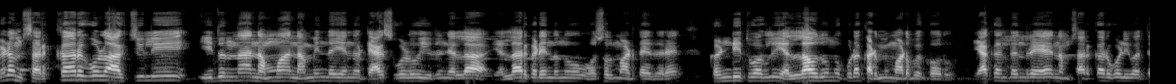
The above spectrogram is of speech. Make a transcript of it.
ಮೇಡಮ್ ಸರ್ಕಾರಗಳು ಆಕ್ಚುಲಿ ಇದನ್ನ ನಮ್ಮ ನಮ್ಮಿಂದ ಏನು ಟ್ಯಾಕ್ಸ್ಗಳು ಇದನ್ನೆಲ್ಲ ಎಲ್ಲಾರ ಕಡೆಯಿಂದನು ವಸೂಲ್ ಮಾಡ್ತಾ ಇದ್ದಾರೆ. ಖಂಡಿತವಾಗ್ಲೂ ಎಲ್ಲದನ್ನು ಕೂಡ ಕಡಿಮೆ ಮಾಡ್ಬೇಕು ಅವರು. ಯಾಕಂತಂದ್ರೆ ನಮ್ಮ ಸರ್ಕಾರಗಳು ಇವತ್ತ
